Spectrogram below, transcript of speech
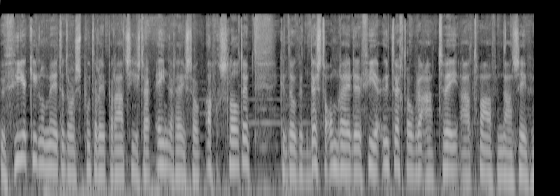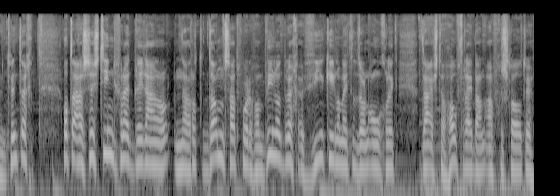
4 kilometer. Door spoedreparatie is daar één rijstrook afgesloten. Je kunt ook het beste omrijden via Utrecht over de A2, A12 en A27. Op de A16 vanuit Breda naar Rotterdam staat voor de Van Brienoordbrug 4 kilometer door een ongeluk. Daar is de hoofdrijbaan afgesloten.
